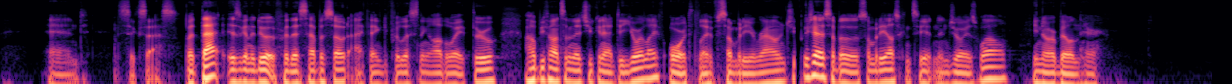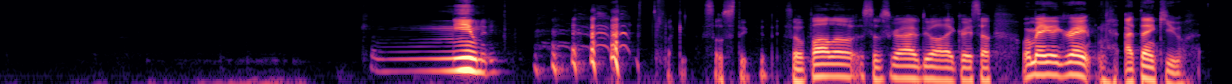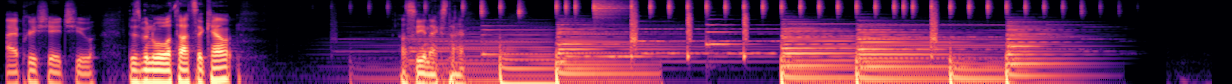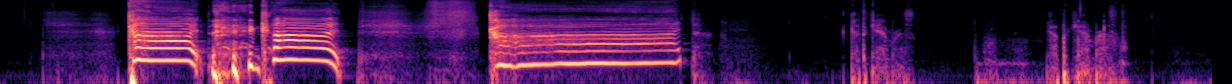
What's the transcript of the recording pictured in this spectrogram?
and success. But that is going to do it for this episode. I thank you for listening all the way through. I hope you found something that you can add to your life or to the life of somebody around you. Please share this episode so somebody else can see it and enjoy as well. You know we're building here. Community. fucking so stupid. So follow, subscribe, do all that great stuff. We're making it great. I thank you. I appreciate you. This has been Will Thoughts That Count. I'll see you next time. Cut! Cut!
